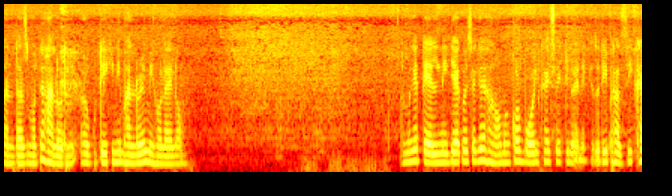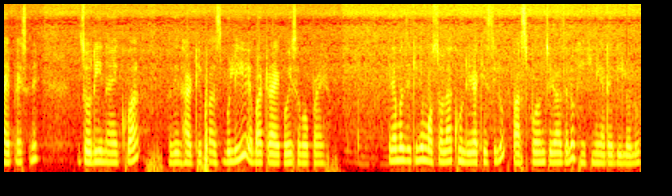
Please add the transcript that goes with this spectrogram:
আন্দাজমতে হালধি আৰু গোটেইখিনি ভালদৰে মিহলাই ল'ম। আপোনালোকে তেল নিদিয়াকৈ চাগে হাঁহৰ মাংসৰ বইল খাইছে কিন্তু এনেকৈ যদি ভাজি খাই পাইছেনে? যদি নাই খোৱা আজি থাৰ্টি ফাৰ্ষ্ট বুলি এবাৰ ট্ৰাই কৰি চাব পাৰে। এতিয়া মই যিখিনি মছলা খুন্দি ৰাখিছিলোঁ পাঁচফোৰণ জিৰা জালুক সেইখিনি ইয়াতে দি ল'লোঁ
